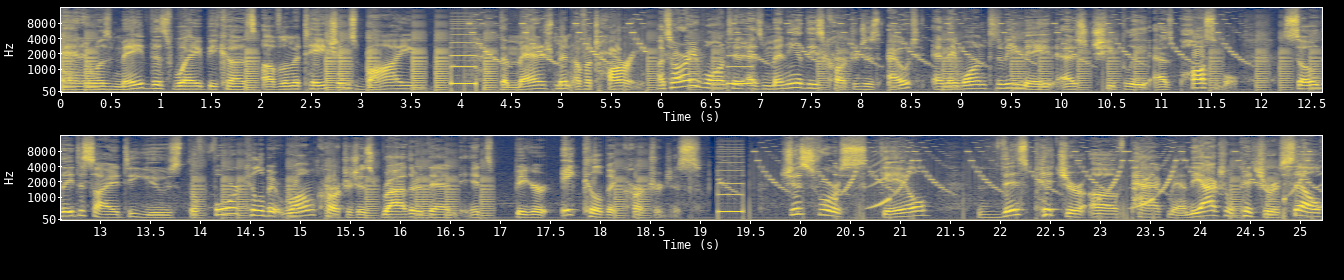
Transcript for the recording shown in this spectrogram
and it was made this way because of limitations by the management of Atari. Atari wanted as many of these cartridges out, and they wanted to be made as cheaply as possible. So they decided to use the 4 kilobit ROM cartridges rather than its bigger 8 kilobit cartridges. Just for scale, this picture of Pac-Man, the actual picture itself,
